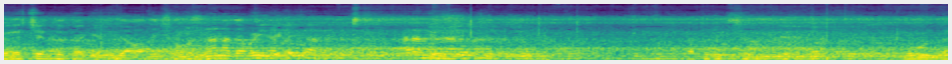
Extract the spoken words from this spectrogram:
নিশ্চিন্ত থাকেন যাওয়া থেকে সমস্যা না না যাবেই না এত কিছু আমি রয়েছি না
